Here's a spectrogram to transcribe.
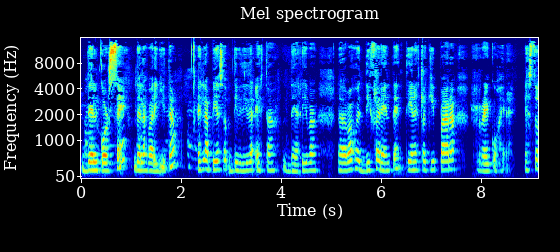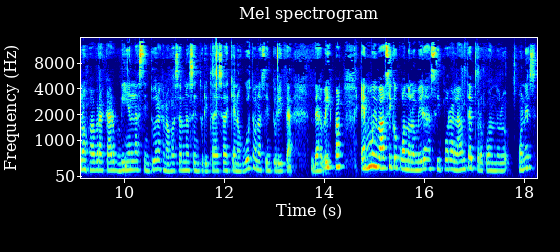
del corsé, de las varillitas. Es la pieza dividida esta de arriba, la de abajo es diferente. Tiene esto aquí para recoger. Esto nos va a abracar bien la cintura, que nos va a hacer una cinturita de esas que nos gusta, una cinturita de avispa. Es muy básico cuando lo miras así por adelante, pero cuando lo pones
